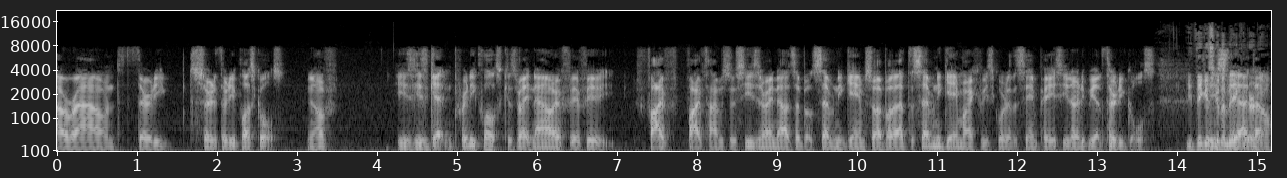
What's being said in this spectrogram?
around 30, 30, 30 plus goals. You know, if he's he's getting pretty close because right now, if if it five five times this season right now, it's about 70 games. So about at the 70 game mark, if he scored at the same pace, he'd already be at 30 goals. You think he's going to make it or that- no?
